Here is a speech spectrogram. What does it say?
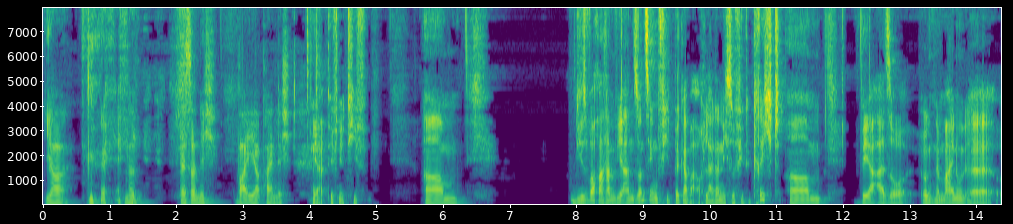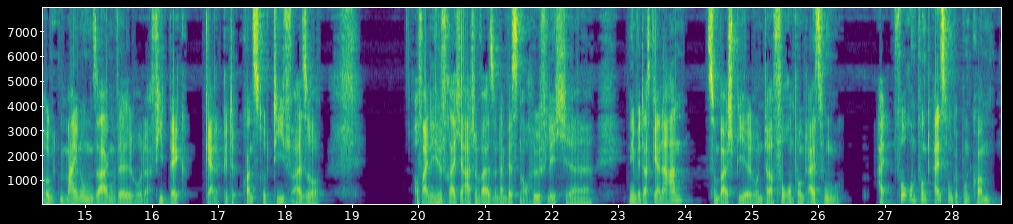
Ja, na, besser nicht. War eher peinlich. Ja, definitiv. Ähm, diese Woche haben wir an sonstigen Feedback aber auch leider nicht so viel gekriegt. Ähm, wer also irgendeine Meinung, äh, irgendeine Meinung sagen will oder Feedback, gerne bitte konstruktiv, also auf eine hilfreiche Art und Weise und am besten auch höflich. Äh, nehmen wir das gerne an, zum Beispiel unter forum.eisfunk ei- forum.eisfunke.com.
